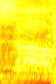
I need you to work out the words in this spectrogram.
saw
